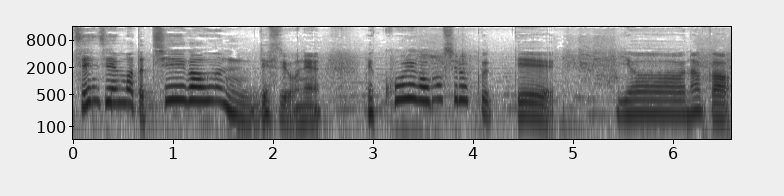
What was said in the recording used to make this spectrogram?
全然また違うんですよね。でこれが面白くっていやーなんか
